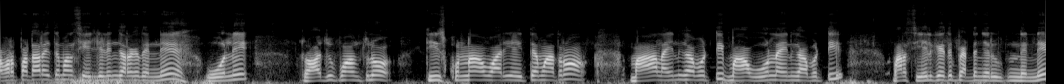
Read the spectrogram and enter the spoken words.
ఎవరి పటాలు అయితే మనం సేల్ చేయడం జరగదండి. ఓన్లీ రాజు ఫామ్స్లో తీసుకున్న వారి అయితే మాత్రం మా లైన్ కాబట్టి మా ఓన్ లైన్ కాబట్టి మన సేల్కి అయితే పెట్టడం జరుగుతుందండి.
